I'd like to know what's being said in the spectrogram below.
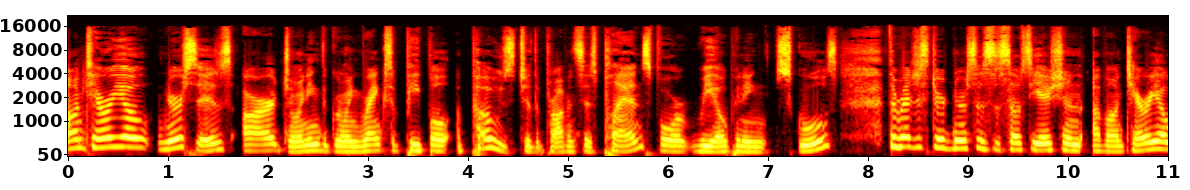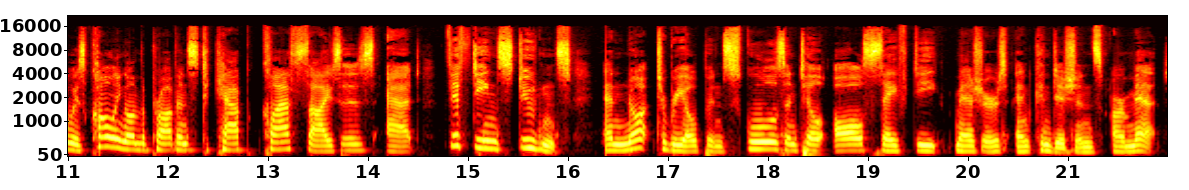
Ontario nurses are joining the growing ranks of people opposed to the province's plans for reopening schools. The Registered Nurses Association of Ontario is calling on the province to cap class sizes at 15 students and not to reopen schools until all safety measures and conditions are met.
